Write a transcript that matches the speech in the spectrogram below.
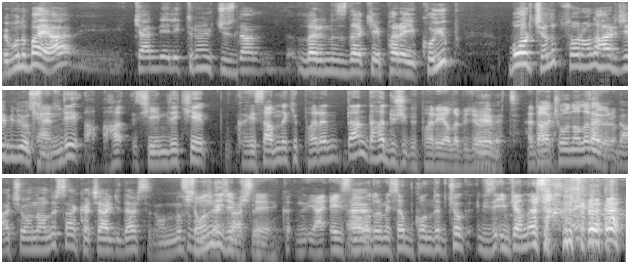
Ve bunu bayağı kendi elektronik cüzdanlarınızdaki parayı koyup borç alıp sonra onu harcayabiliyorsunuz. kendi ha- şeyimdeki hesabımdaki parandan daha düşük bir parayı alabiliyorum. Evet. Ha, daha çoğunu alamıyorum. Daha çoğunu alırsan kaçar gidersin. Onu nasıl İşte onu diyeceğim işte. seni? Yani El Salvador Evet. mesela bu konuda çok bize imkanlar sağlıyor.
